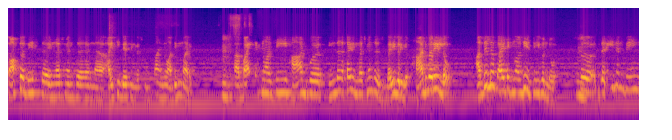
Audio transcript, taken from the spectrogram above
Software based investments IT based investments தான் இன்னும் அதிகமா இருக்கு. பயோடெக்னாலஜி ஹார்ட்வேர் இந்த side investments is very very low ஹார்ட்வேரே லோ அதுல biotechnology is even low so the reason being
